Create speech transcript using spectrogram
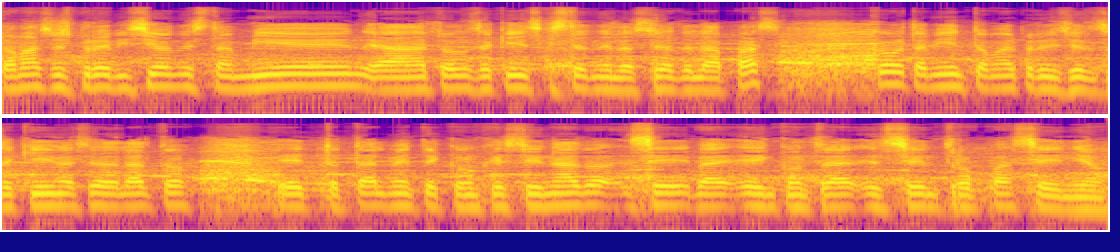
tomar sus previsiones también a todos aquellos que están en la ciudad de La Paz, como también tomar previsiones aquí en la ciudad del Alto, eh, totalmente congestionado, se va a encontrar el centro paseño.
